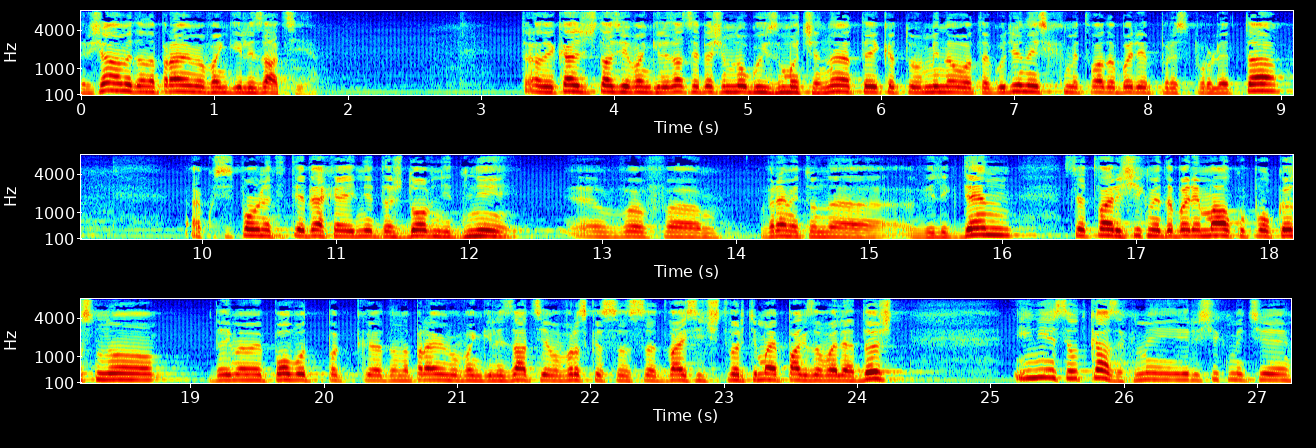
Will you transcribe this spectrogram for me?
решаваме да направим евангелизация. Трябва да ви кажа, че тази евангелизация беше много измъчена, тъй като миналата година искахме това да бъде през пролета. Ако си спомняте, те бяха едни дъждовни дни е, в времето на Великден. След това решихме да бъде малко по-късно, да имаме повод пък да направим евангелизация във връзка с 24 май, пак заваля дъжд. И ние се отказахме и решихме, че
